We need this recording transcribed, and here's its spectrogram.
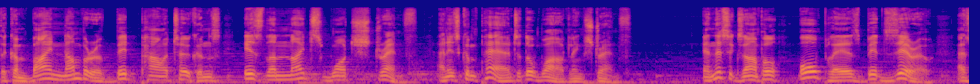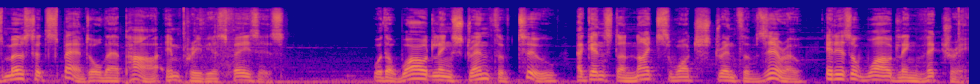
The combined number of bid power tokens is the Night's Watch strength and is compared to the Wildling strength. In this example, all players bid zero as most had spent all their power in previous phases. With a Wildling strength of 2 against a Night's Watch strength of 0, it is a Wildling victory.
